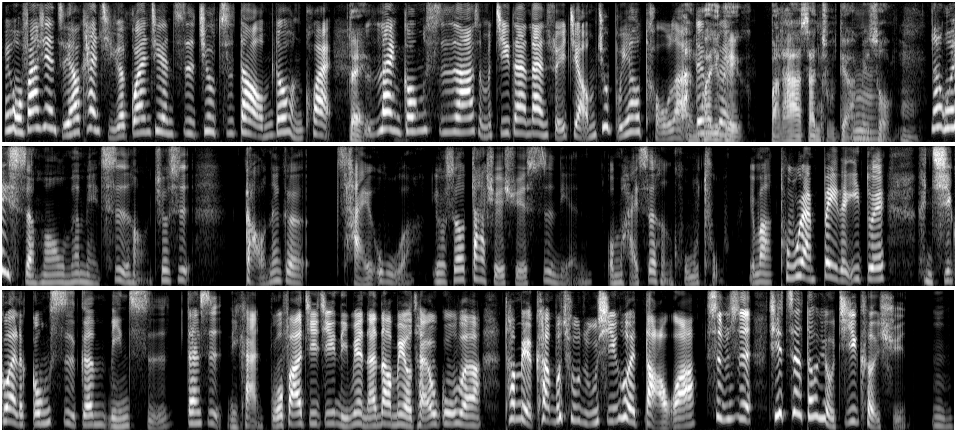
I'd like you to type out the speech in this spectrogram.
哎，我发现只要看几个关键字就知道，我们都很快。对，烂公司啊，什么鸡蛋烂水饺，我们就不要投了，很快就可以把它删除掉。没错，嗯。那为什么我们每次哈，就是搞那个财务啊，有时候大学学四年，我们还是很糊涂。有没有突然背了一堆很奇怪的公式跟名词？但是你看国发基金里面难道没有财务顾问啊？他们也看不出如新会倒啊，是不是？其实这都有迹可循。嗯，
